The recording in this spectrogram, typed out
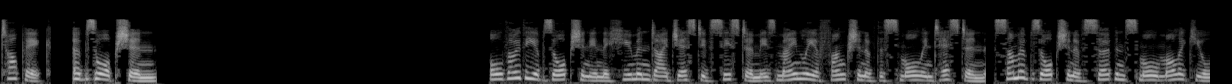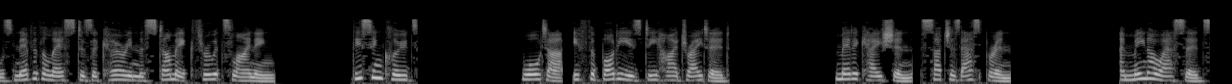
Topic: Absorption. Although the absorption in the human digestive system is mainly a function of the small intestine, some absorption of certain small molecules nevertheless does occur in the stomach through its lining. This includes water, if the body is dehydrated, medication, such as aspirin, amino acids,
